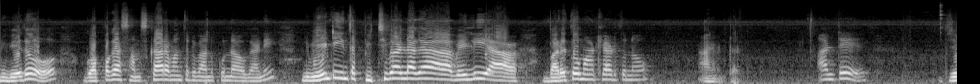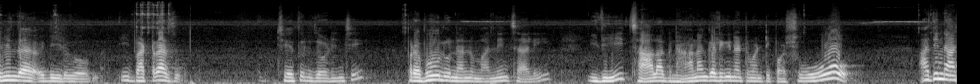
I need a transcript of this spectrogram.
నువ్వేదో గొప్పగా సంస్కారవంతుడు అనుకున్నావు కానీ నువ్వేంటి ఇంత పిచ్చివాళ్ళగా వెళ్ళి ఆ భరతో మాట్లాడుతున్నావు? అని అంటాడు. అంటే జమీందార్ వీడు ఈ భట్రాజు చేతులు జోడించి ప్రభువులు నన్ను మన్నించాలి ఇది చాలా జ్ఞానం కలిగినటువంటి పశువు. అది నా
